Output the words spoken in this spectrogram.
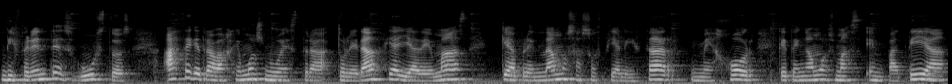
diferentes gustos, hace que trabajemos nuestra tolerancia y además que aprendamos a socializar mejor, que tengamos más empatía.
